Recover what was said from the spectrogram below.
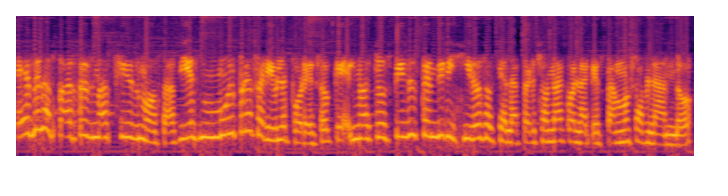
es de las partes más chismosas y es muy preferible por eso que nuestros pies estén dirigidos hacia la persona con la que estamos hablando,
